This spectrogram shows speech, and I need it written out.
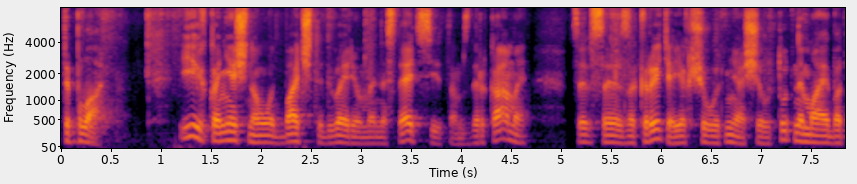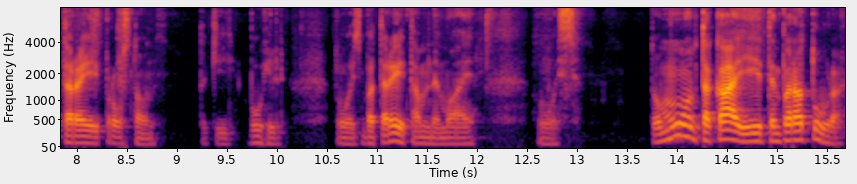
тепла. І, звісно, от бачите, двері у мене всі там з дирками. Це все закриття. Якщо от, у мене ще тут немає батареї, просто он, такий бугіль. Ось, батареї там немає. Ось. Тому така і температура.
